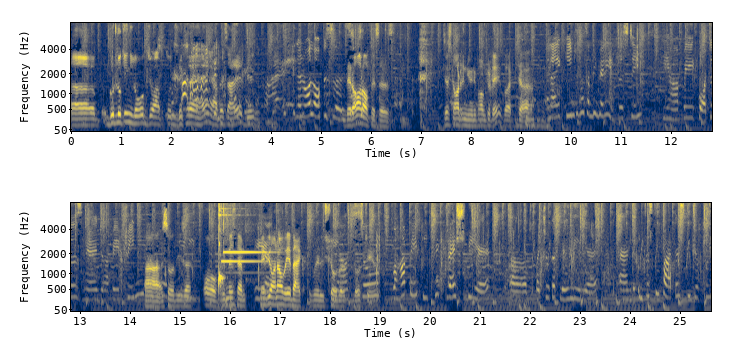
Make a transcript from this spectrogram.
गुड लुकिंग लोग जो आपको दिख रहे हैं यहाँ पे सारे. There all officers just not in uniform today but uh, And I came to know something very interesting. यहाँ पे क्वार्टर्स हैं जहाँ पे training uh, so these are oh we missed them Yeah. maybe on our way back we'll show yeah, the, those so, to you वहाँ पे पीछे क्रैश भी है अ, बच्चों का प्लेइंग एरिया है एंड इंटरेस्टिंग पार्ट है कि जब कोई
